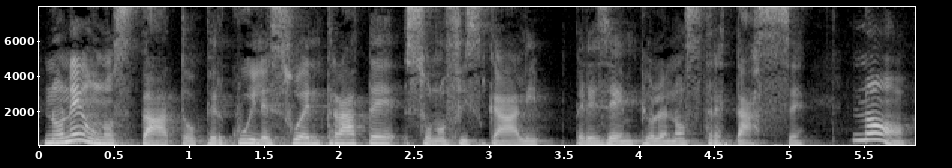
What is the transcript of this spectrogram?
Non è uno Stato per cui le sue entrate sono fiscali, per esempio le nostre tasse. No,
